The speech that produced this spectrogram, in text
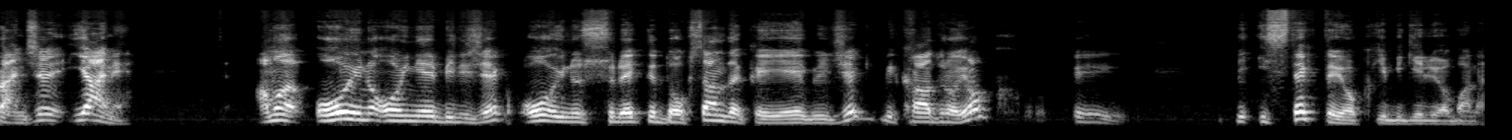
bence yani ama o oyunu oynayabilecek, o oyunu sürekli 90 dakika yiyebilecek bir kadro yok. Bir istek de yok gibi geliyor bana.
